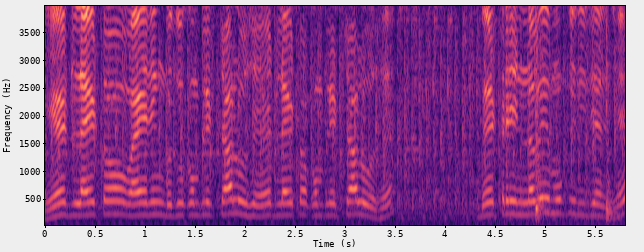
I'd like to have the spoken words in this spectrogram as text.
હેડ લાઇટો વાયરિંગ બધું કમ્પ્લીટ ચાલુ છે. હેડ લાઇટો કમ્પ્લીટ ચાલુ છે. બેટરી નવી મૂકી દીધેલ છે.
